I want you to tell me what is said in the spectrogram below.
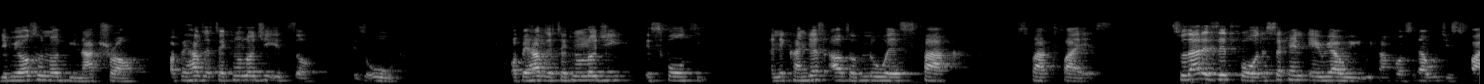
They may also not be natural, or perhaps the technology itself is old, or perhaps the technology is faulty, and it can just out of nowhere spark spark fires. So that is it for the second area we, we can consider, which is fire.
